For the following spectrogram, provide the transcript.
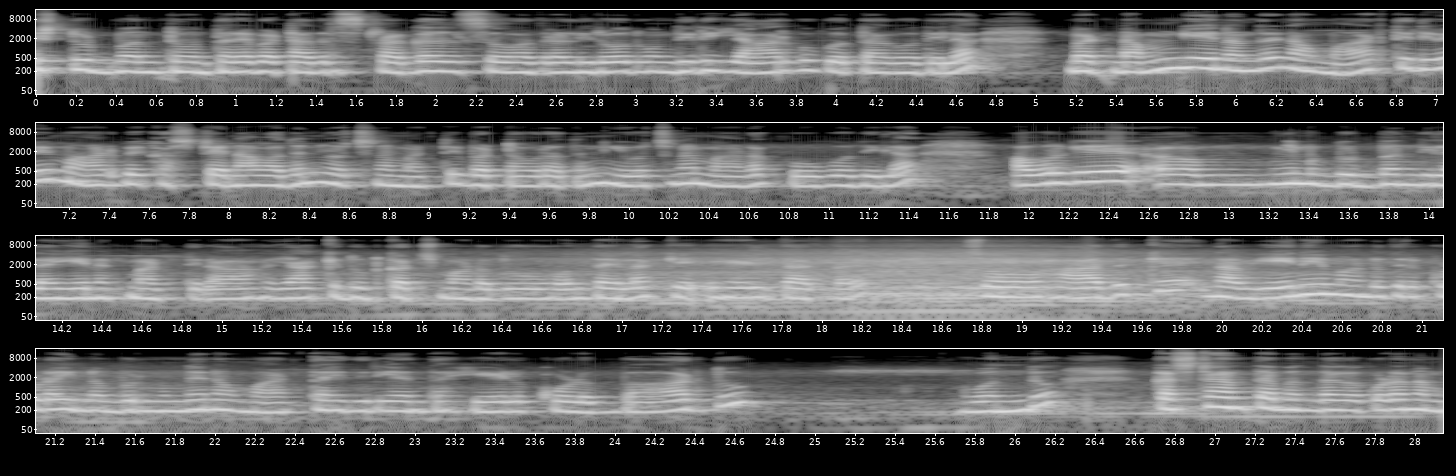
ಎಷ್ಟು ದುಡ್ಡು ಬಂತು ಅಂತಾರೆ. ಬಟ್ ಅದ್ರ ಸ್ಟ್ರಗಲ್ಸು ಅದರಲ್ಲಿರೋದು ಒಂದಿದು ಯಾರಿಗೂ ಗೊತ್ತಾಗೋದಿಲ್ಲ. ಬಟ್ ನಮಗೇನಂದರೆ ನಾವು ಮಾಡ್ತಿದ್ದೀವಿ ಮಾಡಬೇಕಷ್ಟೇ. ನಾವು ಅದನ್ನು ಯೋಚನೆ ಮಾಡ್ತೀವಿ ಬಟ್ ಅವ್ರು ಅದನ್ನು ಯೋಚನೆ ಮಾಡೋಕ್ಕೆ ಹೋಗೋದಿಲ್ಲ. ಅವ್ರಿಗೆ ನಿಮಗೆ ದುಡ್ಡು ಬಂದಿಲ್ಲ ಏನಕ್ಕೆ ಮಾಡ್ತೀರಾ, ಯಾಕೆ ದುಡ್ಡು ಖರ್ಚು ಮಾಡೋದು ಅಂತ ಎಲ್ಲ ಕೇ, ಹೇಳ್ತಾ ಇರ್ತಾರೆ. ಸೊ ಅದಕ್ಕೆ ನಾವು ಏನೇ ಮಾಡಿದ್ರೆ ಕೂಡ ಇನ್ನೊಬ್ಬರ ಮುಂದೆ ನಾವು ಮಾಡ್ತಾ ಇದ್ದೀರಿ ಅಂತ ಹೇಳ್ಕೊಳ್ಬಾರ್ದು. ಒಂದು ಕಷ್ಟ ಅಂತ ಬಂದಾಗ ಕೂಡ ನಮ್ಮ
